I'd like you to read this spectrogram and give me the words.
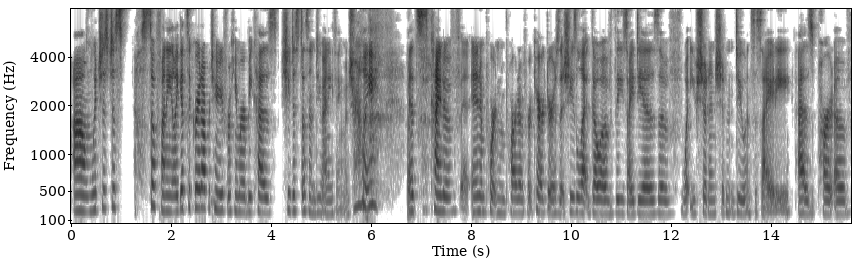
Um, which is just so funny. Like it's a great opportunity for humor because she just doesn't do anything maturely. it's kind of an important part of her character is that she's let go of these ideas of what you should and shouldn't do in society as part of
